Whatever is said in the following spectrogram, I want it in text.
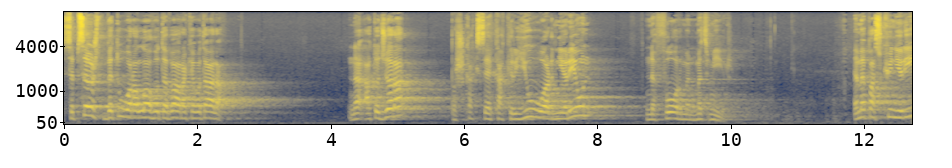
sepse është betuar Allahu tebareke ve teala në ato gjëra për shkak se e ka krijuar njeriun në formën më të mirë. E më pas ky njeri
